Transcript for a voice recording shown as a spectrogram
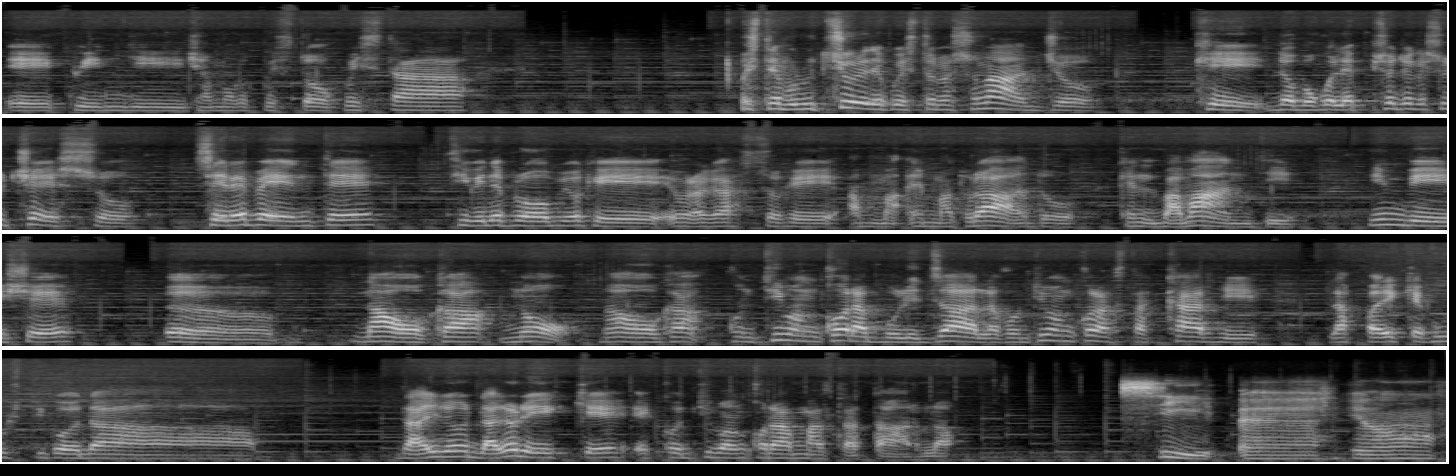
e quindi diciamo che questo, questa, questa evoluzione di questo personaggio che dopo quell'episodio che è successo si repente si vede proprio che è un ragazzo che è maturato, che va avanti. Invece uh, Naoka, no, Naoka continua ancora a bullizzarla, continua ancora a staccargli l'apparecchio acustico da, dalle, dalle orecchie e continua ancora a maltrattarla. Sì, eh, io,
